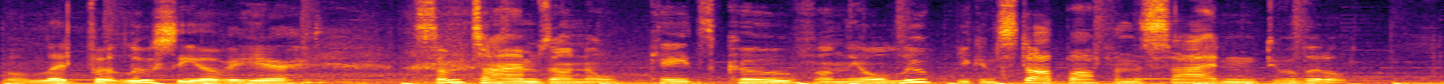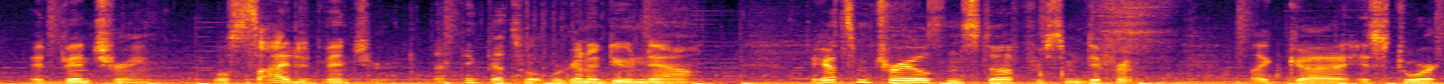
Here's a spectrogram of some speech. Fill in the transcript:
Little Leadfoot Lucy over here. Sometimes on Old Cades Cove, on the old loop, you can stop off on the side and do a little adventuring. a little side adventure. I think that's what we're gonna do now. They got some trails and stuff for some different, like uh, historic,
